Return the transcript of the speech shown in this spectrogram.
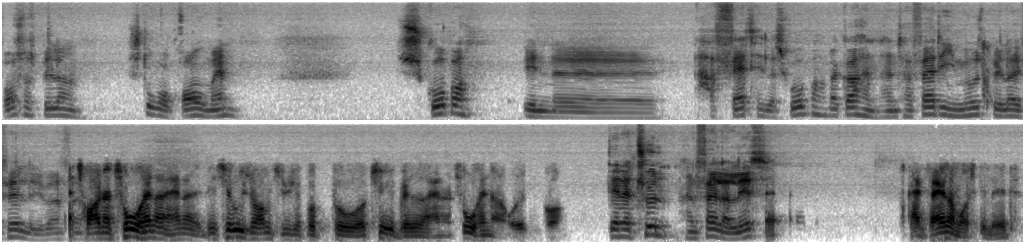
forsvarsspilleren, stor grov mand, skubber en, øh, har fat eller skubber. Hvad gør han? Han tager fat i en modspiller i feltet i hvert Jeg fald. tror, han har to hænder, han er, det ser ud som om, synes jeg, på, på tv-billeder, han har to hænder i ryggen på. Den er tynd, han falder let, Han falder måske lidt.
